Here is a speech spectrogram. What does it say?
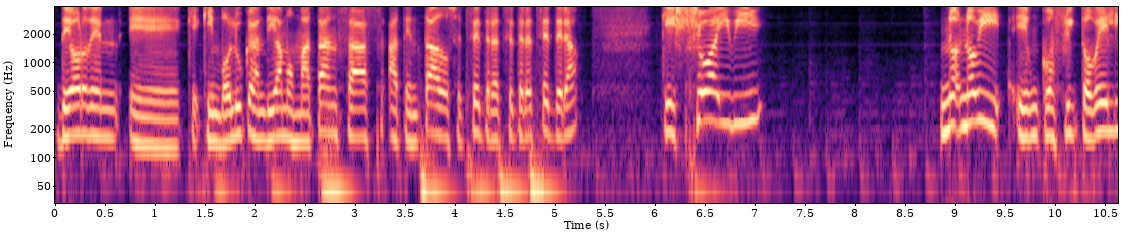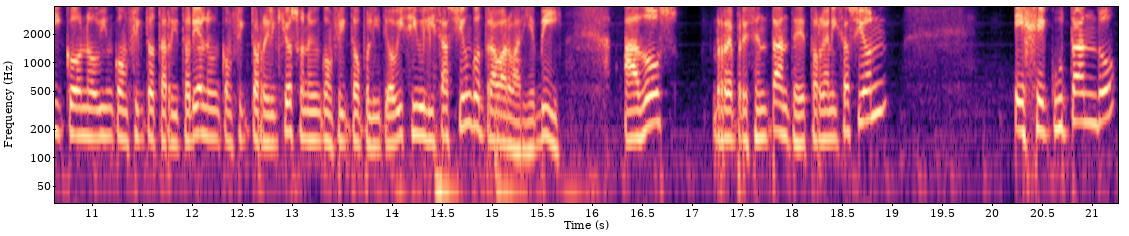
de orden eh, que, que involucran, digamos, matanzas, atentados, etcétera, etcétera, etcétera, que yo ahí vi no, no vi eh, un conflicto bélico, no vi un conflicto territorial, no vi un conflicto religioso, no vi un conflicto político. Vi civilización contra barbarie. Vi a dos representantes de esta organización ejecutando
